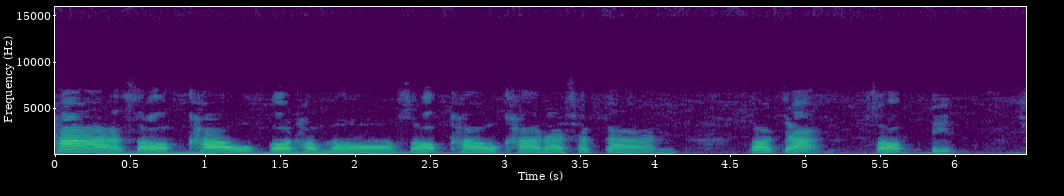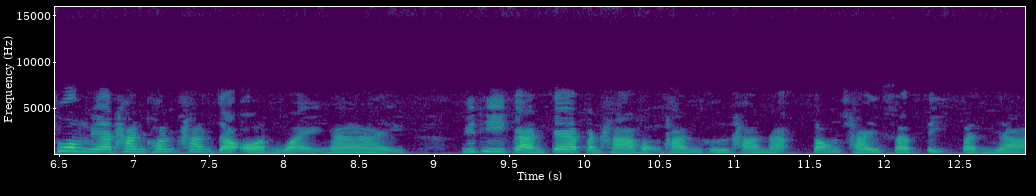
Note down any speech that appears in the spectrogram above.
ถ้าสอบเข้ากทม สอบเข้าข้าราชการ ก็จะสอบติด ช่วงนี้ท่านค่อนข้างจะอ่อนไหวง่าย วิธีการแก้ปัญหาของท่านคือท่านอะต้องใช้สติปัญญา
